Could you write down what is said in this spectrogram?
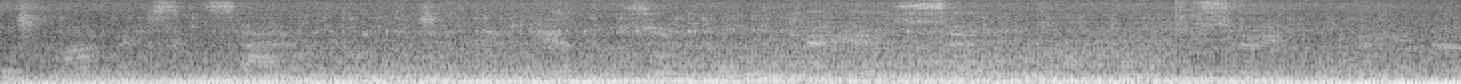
Bunlar Mersin Serpil'in içindeki Huzurlu köyü Söğüt. Söğüt köyünü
